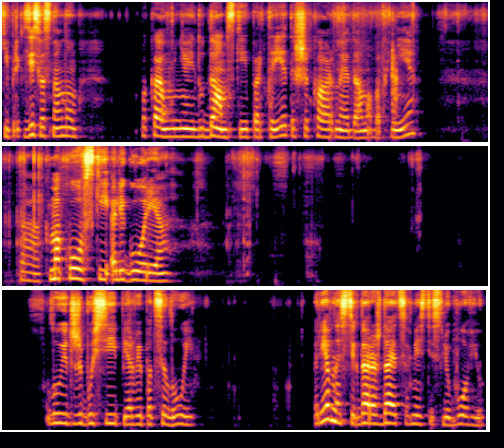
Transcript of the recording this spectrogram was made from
Киприк. Здесь в основном пока у меня идут дамские портреты. Шикарная дама в окне. Так, Маковский, аллегория. Луиджи Буси, первый поцелуй. Ревность всегда рождается вместе с любовью,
